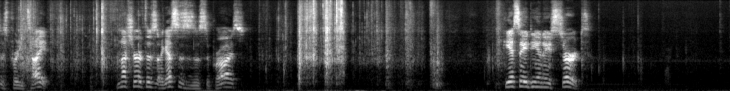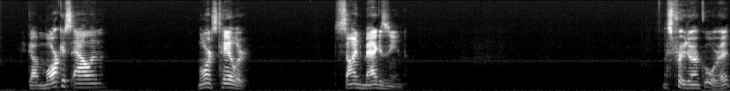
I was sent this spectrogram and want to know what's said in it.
Is pretty tight. I'm not sure if this I guess this is a surprise. PSA DNA cert. Got Marcus Allen, Lawrence Taylor, signed magazine. That's pretty darn cool, right?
